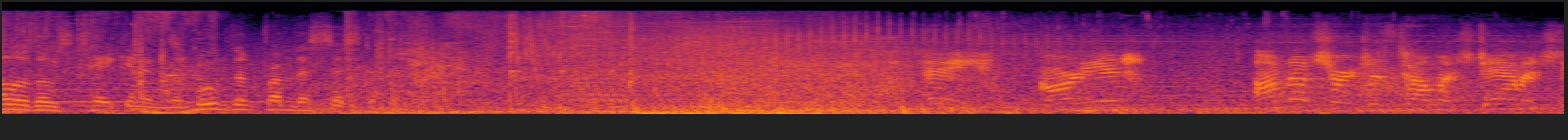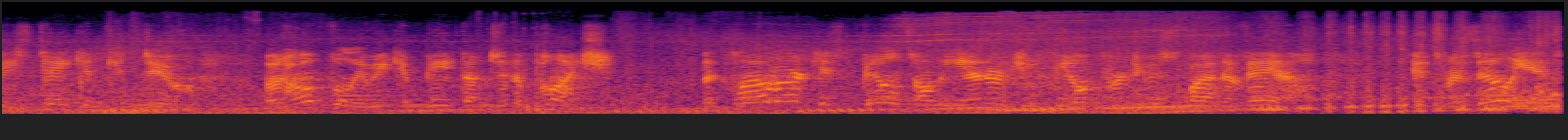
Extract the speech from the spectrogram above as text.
Those taken and remove them from the system. Hey, Guardian? I'm not sure just how much damage these Taken can do, but hopefully we can beat them to the punch. The Cloud Ark is built on the energy field produced by the Veil. It's resilient,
